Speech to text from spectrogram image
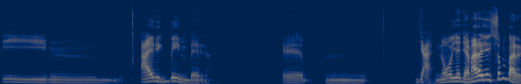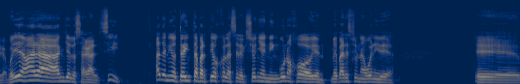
y mm, a Eric Bimber. Eh, mm, ya, no voy a llamar a Jason Vargas, voy a llamar a Angelo Zagal. Sí, ha tenido 30 partidos con la selección y en ninguno juega bien. Me parece una buena idea. Eh,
